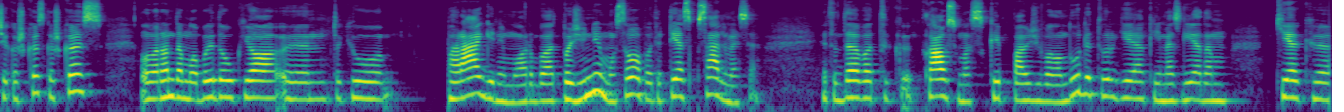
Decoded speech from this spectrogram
čia kažkas, kažkas, randam labai daug jo e, tokių paraginimų arba atpažinimų savo patirties psalmėse. Ir tada vat, klausimas, kaip, pavyzdžiui, valandų liturgija, kai mes gėdam, kiek e,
